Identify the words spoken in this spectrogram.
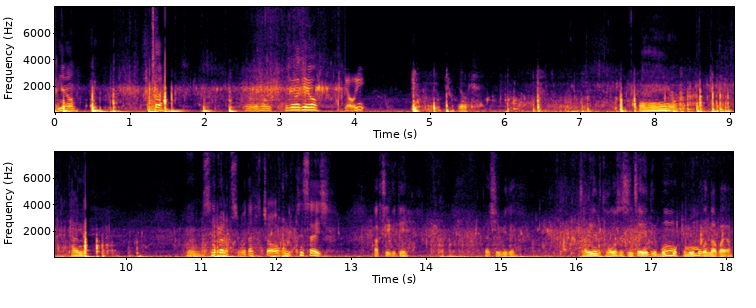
안녕. 어, 자, 어, 형, 고생하세요. 여기. 이렇게. 아이고. 다 근데, 음, 세발 낚시보다 조금 큰 사이즈. 낚시들이. 자, 11회. 작년에 더워서 진짜 얘들이 못 먹긴 못 먹었나봐요.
